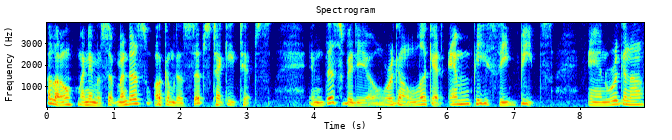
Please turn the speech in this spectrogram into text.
Hello, my name is Cip Mendez. Welcome to Cip's Techi Tips. In this video, we're going to look at MPC Beats and we're going to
